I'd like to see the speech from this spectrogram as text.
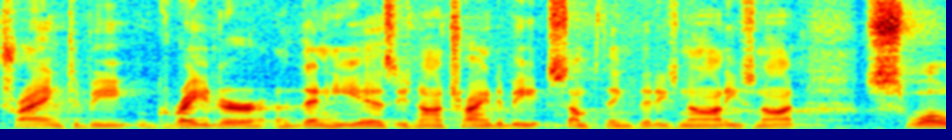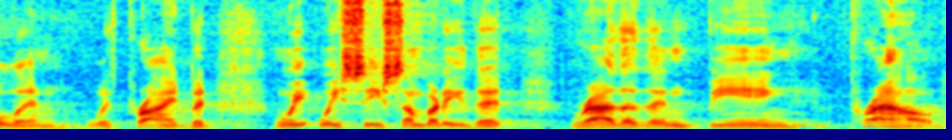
trying to be greater than he is. He's not trying to be something that he's not. He's not swollen with pride. But we, we see somebody that, rather than being proud,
